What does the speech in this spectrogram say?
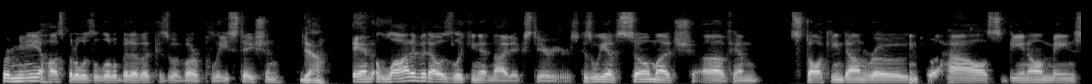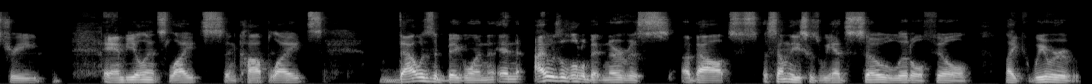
For me, a hospital was a little bit of it because of our police station. Yeah. And a lot of it, I was looking at night exteriors because we have so much of him stalking down roads into a house, being on Main Street, ambulance lights and cop lights. that was a big one. And I was a little bit nervous about some of these because we had so little fill. Like we were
